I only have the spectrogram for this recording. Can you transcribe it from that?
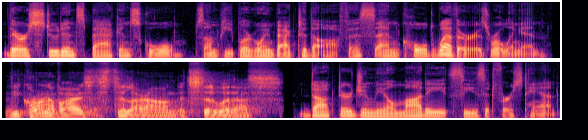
There are students back in school, some people are going back to the office, and cold weather is rolling in. The coronavirus is still around, it's still with us. Dr. Jamil Mahdi sees it firsthand.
